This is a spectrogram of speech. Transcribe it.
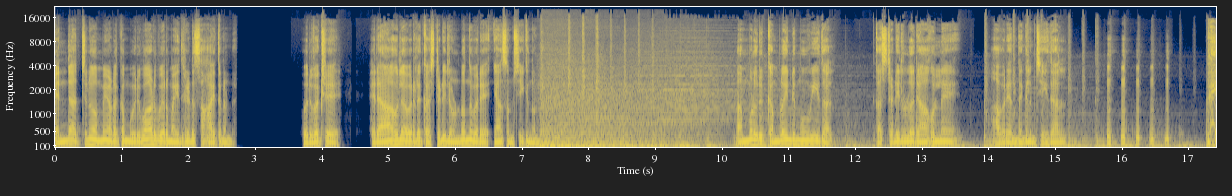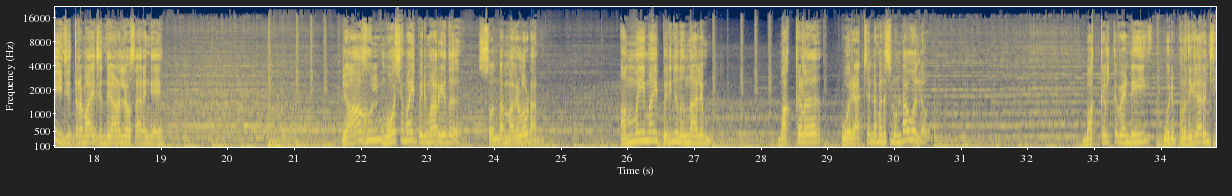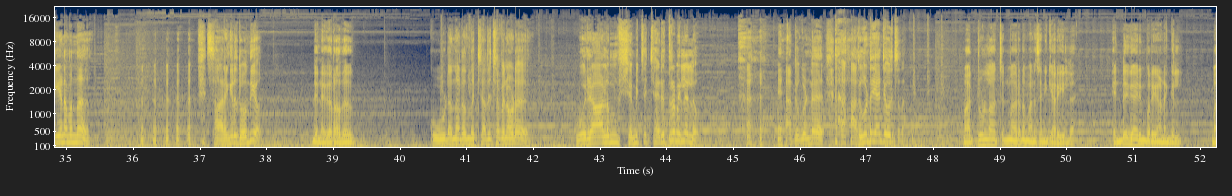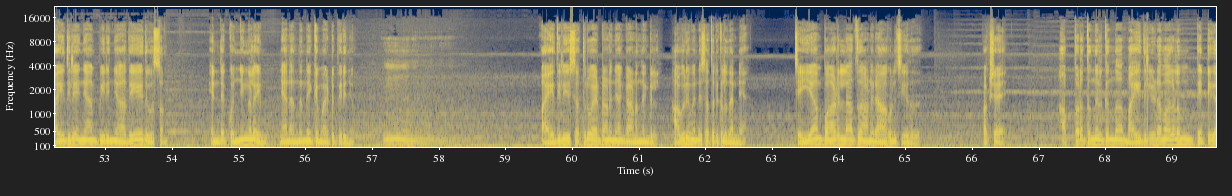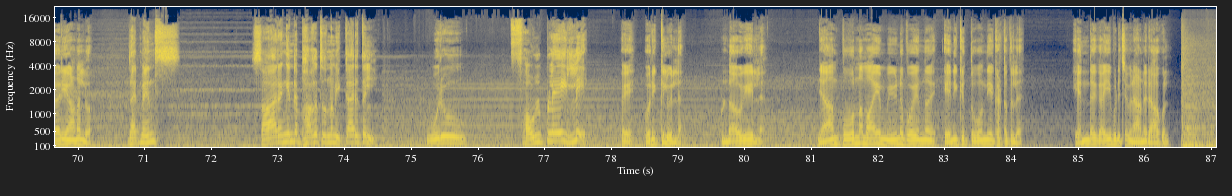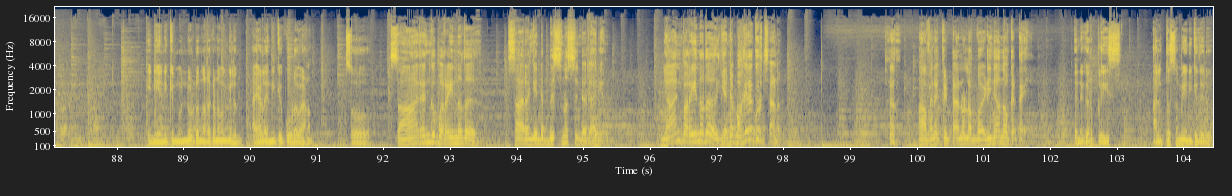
എന്റെ അച്ഛനും അമ്മയും അടക്കം ഒരുപാട് പേർ മൈത്രിയുടെ സഹായത്തിനുണ്ട്. ഒരുപക്ഷെ രാഹുൽ അവരുടെ കസ്റ്റഡിയിലുണ്ടെന്ന് വരെ ഞാൻ സംശയിക്കുന്നുണ്ട്. നമ്മളൊരു കംപ്ലൈന്റ് മൂവ് ചെയ്താൽ കസ്റ്റഡിയിലുള്ള രാഹുലിനെ അവരെന്തെങ്കിലും ചെയ്താൽ? വിചിത്രമായ ചിന്തയാണല്ലോ സാരംഗെ. രാഹുൽ മോശമായി പെരുമാറിയത് സ്വന്തം മകളോടാണ്. അമ്മയുമായി പിരിഞ്ഞു നിന്നാലും മക്കൾ ഒരച്ഛന്റെ മനസ്സിലുണ്ടാവുമല്ലോ? മക്കൾക്ക് വേണ്ടി ഒരു പ്രതികാരം ചെയ്യണമെന്ന് സാരെങ്കിലും തോന്നിയോ? ദിനകർ അത് കൂടെ നടന്ന് ചതിച്ചവനോട് ഒരാളും ക്ഷമിച്ച ചരിത്രമില്ലല്ലോ. അതുകൊണ്ട് അതുകൊണ്ട് ഞാൻ ചോദിച്ചത്. മറ്റുള്ള അച്ഛന്മാരുടെ മനസ്സെനിക്കറിയില്ല എന്റെ കാര്യം പറയുകയാണെങ്കിൽ മൈഥിലിയെ ഞാൻ പിരിഞ്ഞ അതേ ദിവസം എന്റെ കുഞ്ഞുങ്ങളെയും ഞാൻ എന്നേക്കുമായിട്ട് പിരിഞ്ഞു. മൈഥിലിയെ ശത്രുവായിട്ടാണ് ഞാൻ കാണുന്നതെങ്കിൽ അവരും എന്റെ ശത്രുക്കൾ തന്നെയാണ് ചെയ്യാൻ പാടില്ലാത്തതാണ് രാഹുൽ ചെയ്തത്. പക്ഷേ അപ്പുറത്ത് നിൽക്കുന്ന മൈഥിലിയുടെ മകളും തെറ്റുകാരിയാണല്ലോ. ദാറ്റ് മീൻസ് സാരംഗിന്റെ ഭാഗത്തു നിന്നും ഇക്കാര്യത്തിൽ ഒരു ഫൗൾ പ്ലേ ഇല്ലേ? ഏ ഒരിക്കലുമില്ല. ഉണ്ടാവുകയില്ല. ഞാൻ പൂർണമായും വീണുപോയെന്ന് എനിക്ക് തോന്നിയ ഘട്ടത്തിൽ എന്റെ കൈ പിടിച്ചവനാണ് രാഹുൽ. ഇനി എനിക്ക് മുന്നോട്ട് നടക്കണമെങ്കിലും അയാൾ എനിക്ക് കൂടെ വേണം. സോ സാരംഗ് പറയുന്നത് സാരംഗിന്റെ ബിസിനസിന്റെ കാര്യം. ഞാൻ പറയുന്നത് എന്റെ മകനെ കുറിച്ചാണ്. അവനെ കിട്ടാനുള്ള വഴി ഞാൻ നോക്കട്ടെ. ദിനകർ പ്ലീസ് അല്പസമയം എനിക്ക് തരൂ.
